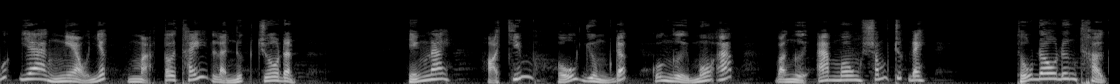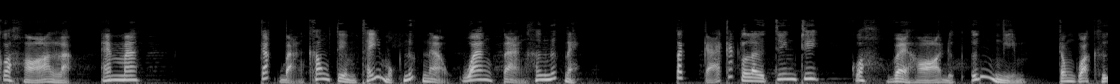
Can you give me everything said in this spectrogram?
quốc gia nghèo nhất mà tôi thấy là nước Jordan. Hiện nay, họ chiếm hữu dùng đất của người Moab và người Ammon sống trước đây. Thủ đô đương thời của họ là Emma. Các bạn không tìm thấy một nước nào quan tàn hơn nước này. Tất cả các lời tiên tri của về họ được ứng nghiệm trong quá khứ.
